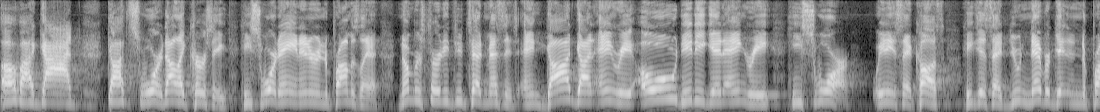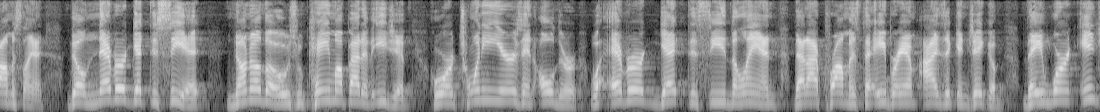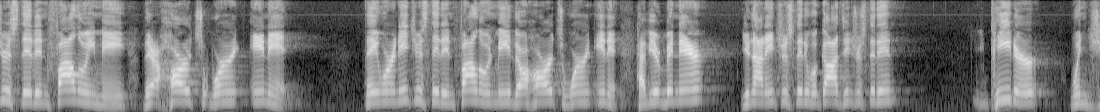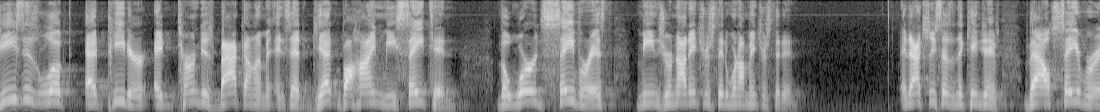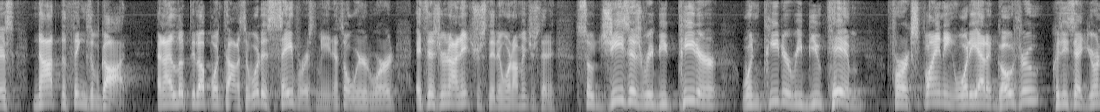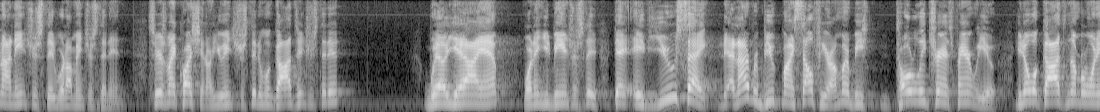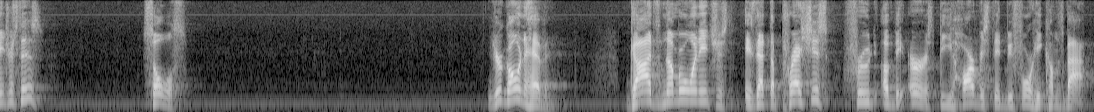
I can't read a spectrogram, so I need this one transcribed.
oh my God. God swore, not like cursing. He swore they ain't entering the promised land. Numbers 32 10 message. And God got angry. Oh, did he get angry? He swore. We didn't say a cuss. He just said, You never get in the promised land. They'll never get to see it. None of those who came up out of Egypt who are 20 years and older will ever get to see the land that I promised to Abraham, Isaac, and Jacob. They weren't interested in following me, their hearts weren't in it. They weren't interested in following me, their hearts weren't in it. Have you ever been there? You're not interested in what God's interested in? Peter, when Jesus looked at Peter and turned his back on him and said, Get behind me, Satan, the word savorist means you're not interested in what I'm interested in. It actually says in the King James, Thou savorest not the things of God. And I looked it up one time. I said, What does savorist mean? That's a weird word. It says you're not interested in what I'm interested in. So Jesus rebuked Peter when Peter rebuked him for explaining what he had to go through because he said, You're not interested in what I'm interested in. So here's my question Are you interested in what God's interested in? Well, yeah, I am. Well, then you'd be interested. If you say, and I rebuke myself here, I'm going to be totally transparent with you. You know what God's number one interest is? Souls. You're going to heaven. God's number one interest is that the precious fruit of the earth be harvested before he comes back.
